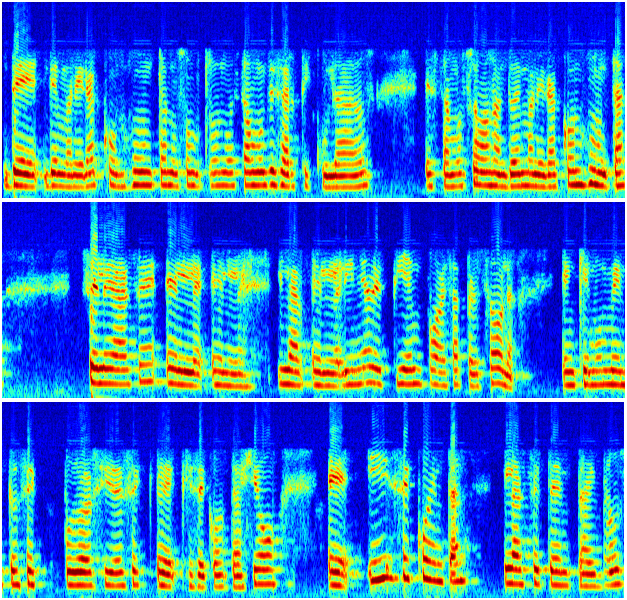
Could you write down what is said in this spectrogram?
de, de manera conjunta, nosotros no estamos desarticulados, estamos trabajando de manera conjunta, se le hace el, el, la, la línea de tiempo a esa persona en qué momento se pudo haber sido eh, que se contagió eh, y se cuentan las 72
